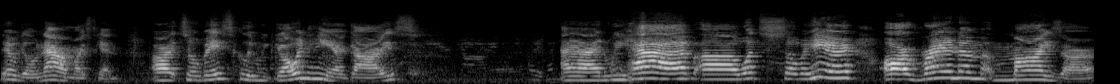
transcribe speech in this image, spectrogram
there we go. Now I'm my skin. Alright, so basically we go in here, guys. And we have, uh, what's over here? Our randomizer.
